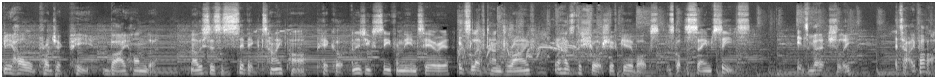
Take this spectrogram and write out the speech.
Behold Project P by Honda. Now this is a Civic Type R pickup and as you see from the interior it's left-hand drive, it has the short shift gearbox, it's got the same seats. It's virtually a Type R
